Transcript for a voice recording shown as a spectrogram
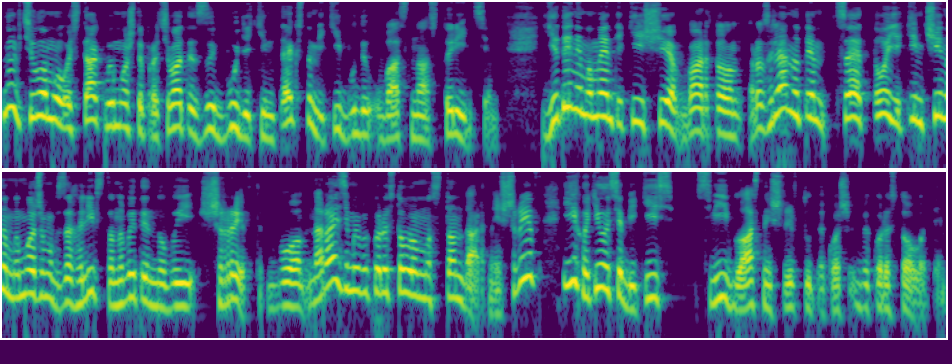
Ну і в цілому, ось так ви можете працювати з будь-яким текстом, який буде у вас на сторінці. Єдиний момент, який ще варто розглянути, це то, яким чином ми можемо взагалі встановити новий шрифт. Бо наразі ми використовуємо стандартний шрифт, і хотілося б якийсь. Свій власний шрифт тут також використовувати.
